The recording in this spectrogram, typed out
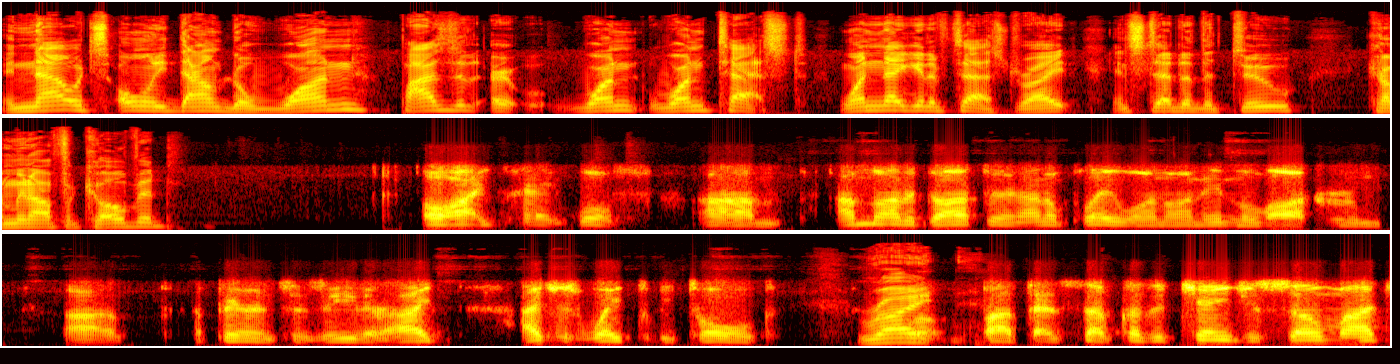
and now it's only down to one positive or one one test, one negative test, right? Instead of the two coming off of COVID. Oh, I hey Wolf. Um, I'm not a doctor, and I don't play one on in the locker room uh, appearances either. I I just wait to be told Right. about that stuff because it changes so much,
